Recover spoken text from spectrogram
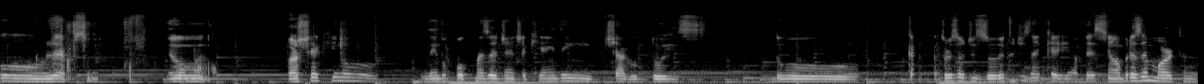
O Jefferson, eu, eu achei aqui no. Lendo um pouco mais adiante aqui, ainda em Tiago 2, do 14 ao 18, diz né, que a fé sem obras é morta. Né?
